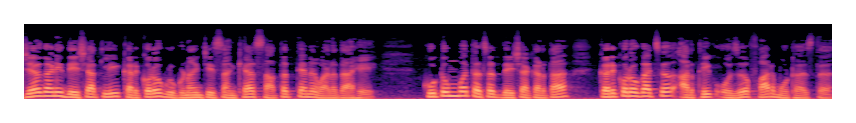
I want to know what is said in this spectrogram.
जग आणि देशातली कर्करोग रुग्णांची संख्या सातत्यानं वाढत आहे. कुटुंब तसंच देशाकरता कर्करोगाचं आर्थिक ओझं फार मोठं असतं.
